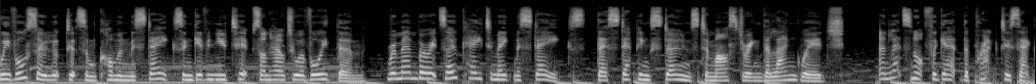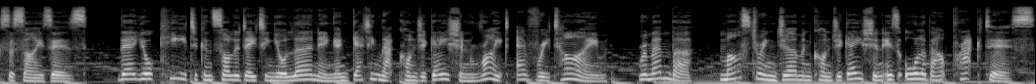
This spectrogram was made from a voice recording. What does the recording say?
We've also looked at some common mistakes and given you tips on how to avoid them. Remember, it's okay to make mistakes. They're stepping stones to mastering the language. And let's not forget the practice exercises. They're your key to consolidating your learning and getting that conjugation right every time. Remember, Mastering German conjugation is all about practice.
